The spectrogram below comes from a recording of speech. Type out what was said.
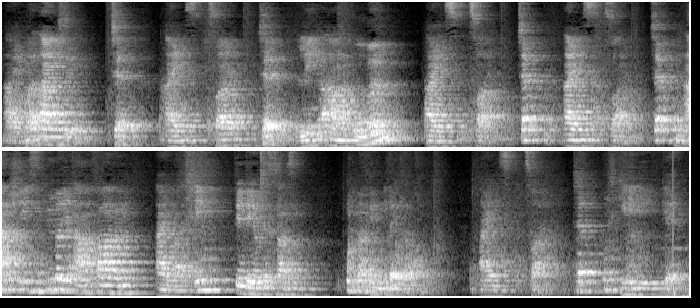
einmal eindrehen. Tap, 1, 2 Tap linker Arm nach oben, 1, 2, Tap, 1, 2, Tap und anschließend über den Arm fahren, einmal in den Deo-Test tanzen und nach hinten weglaufen. 1, 2. Tap und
